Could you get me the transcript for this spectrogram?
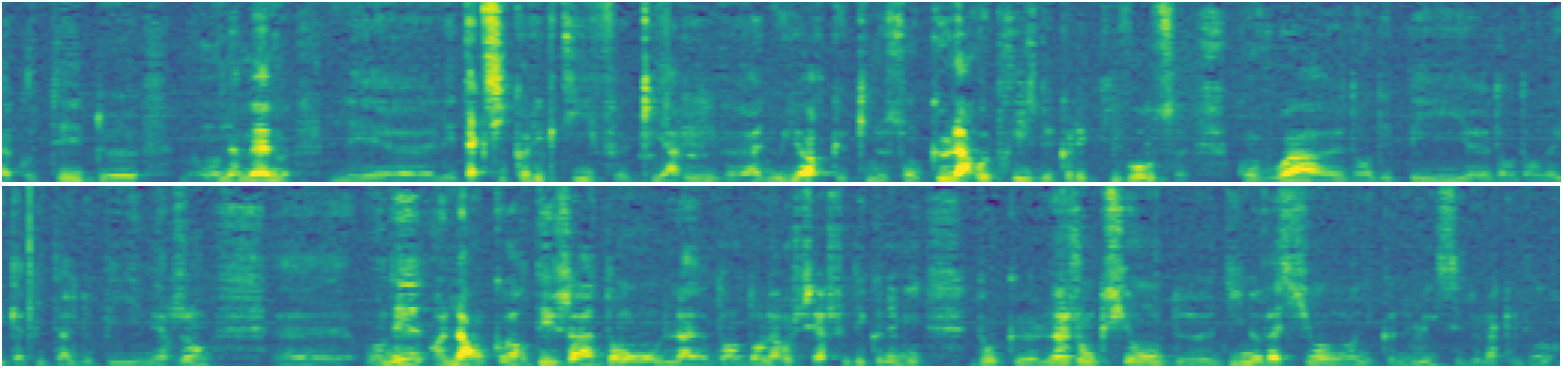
à côté de. On a même les, les, taxis collectifs qui arrivent à New York, qui ne sont que la reprise des collectivos qu'on voit euh, dans des pays, euh, dans, les capitales de pays émergents, euh, on est là encore déjà dans, la recherche d'économie. Donc l'injonction d'innovation en économie, c'est de là qu'elle viendra.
